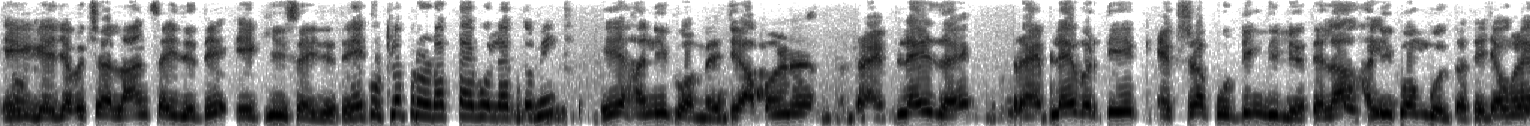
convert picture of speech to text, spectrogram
एक. याच्यापेक्षा लहान साईज येते एक ही साईज हे येते कुठलं प्रोडक्ट आहे बोलत तुम्ही? हे हनीकॉम आहे. जे आपण ट्रायप्लायज आहे ट्रायप्लाय वरती एक एक्स्ट्रा कोटिंग दिली आहे. त्याला. हनीकॉम बोलतात. त्याच्यामुळे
